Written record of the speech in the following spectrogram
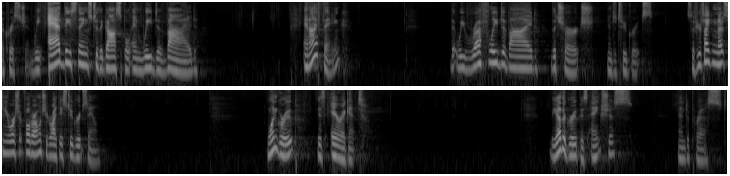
a Christian? We add these things to the gospel and we divide. And I think that we roughly divide the church into two groups. So if you're taking notes in your worship folder, I want you to write these two groups down. One group is arrogant. The other group is anxious and depressed.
